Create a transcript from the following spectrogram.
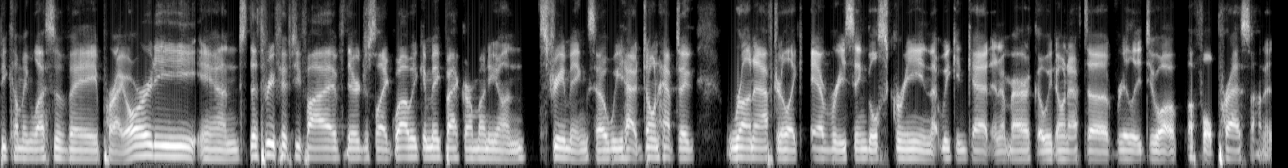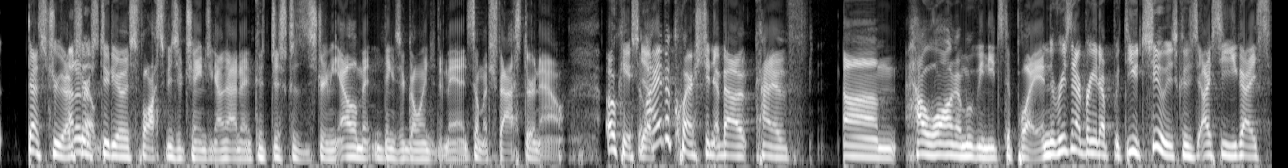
becoming less of a priority and the 355 they're just like well we can make back our money on streaming so we ha- don't have to run after like every single screen that we can get in america we don't have to really do a, a full press on it That's true. I'm sure know. studios' philosophies are changing on that end because just because the streaming element and things are going to demand so much faster now. Okay, so Yep. I have a question about kind of um, how long a movie needs to play, and the reason I bring it up with you too is because I see you guys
